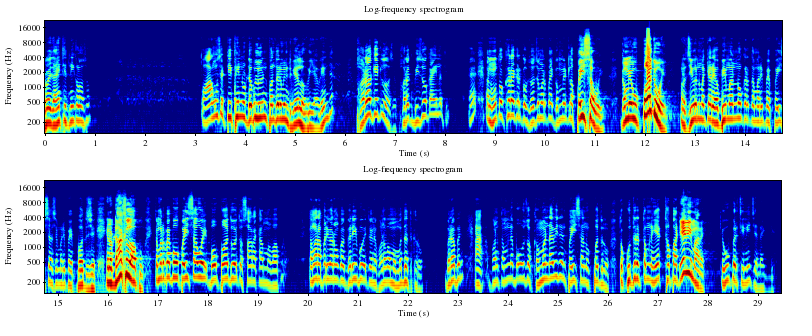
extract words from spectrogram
રોજ અહીંથી જ નીકળો છો? તો આ હું છે, ટિફિનનું ડબલું લઈને પંદર મિનિટ વહેલો ભાઈ આવે સમજ્યા ફરક એટલો છે, ફરક બીજો કાંઈ નથી, હે? અને હું તો ખરેખર કહું જો મારી પાસે ગમે એટલા પૈસા હોય, ગમે એવું પદ હોય, પણ જીવનમાં ક્યારે અભિમાન ન કરતા મારી પાસે પૈસા છે, મારી પાસે પદ છે. એનો દાખલો આપું. તમારી પાસે બહુ પૈસા હોય, બહુ પદ હોય, તો સારા કામમાં વાપરો. તમારા પરિવારમાં કોઈ ગરીબ હોય, તો એને ભણવામાં મદદ કરો. બરાબર? હા, પણ તમને બહુ જો ઘમંડ આવી જાય ને પૈસાનું, પદનું, તો કુદરત તમને એક થપાટ એવી મારે કે ઉપરથી નીચે નાખી દે.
